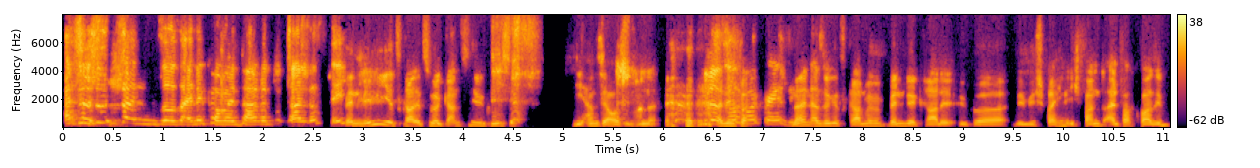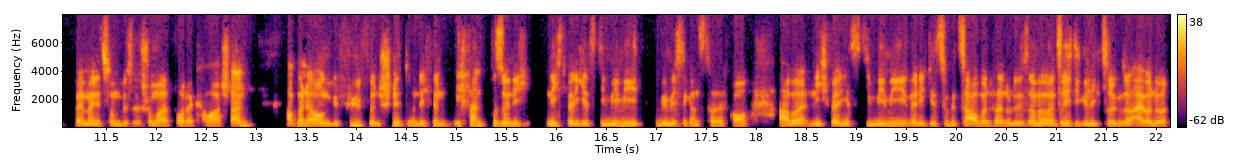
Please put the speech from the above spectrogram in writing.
Also es sind dann so seine Kommentare total lustig. Wenn Mimi jetzt gerade zuhört, ganz liebe Grüße. Die haben sie aus dem anderen. Das Also crazy. Nein, also jetzt gerade, wenn- wir gerade über Mimi sprechen, ich fand einfach quasi, wenn man jetzt so ein bisschen schon mal vor der Kamera stand, hat man ja auch ein Gefühl für einen Schnitt und ich finde, ich fand persönlich nicht, weil ich jetzt die Mimi, die Mimi ist eine ganz tolle Frau, aber nicht, weil jetzt die Mimi, weil ich die so bezaubernd fand und das einfach mal ins richtige Licht drücken, sondern einfach nur,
